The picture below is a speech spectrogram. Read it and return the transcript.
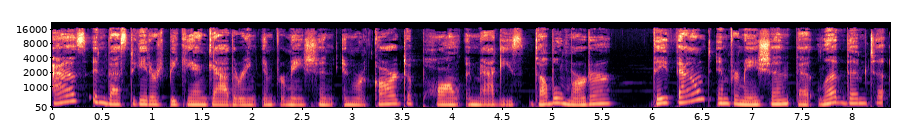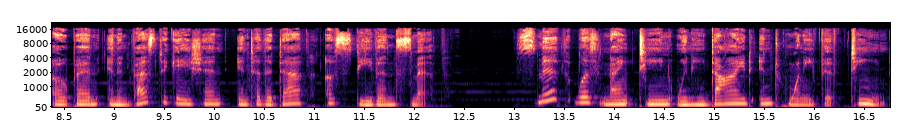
As investigators began gathering information in regard to Paul and Maggie's double murder, they found information that led them to open an investigation into the death of Stephen Smith. Smith was 19 when he died in 2015.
